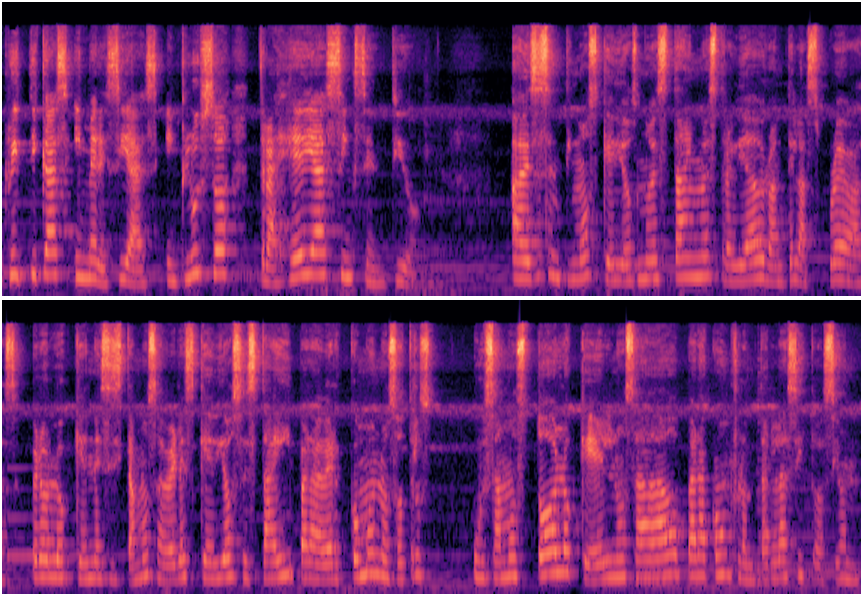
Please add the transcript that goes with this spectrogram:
críticas inmerecidas, incluso tragedias sin sentido. A veces sentimos que Dios no está en nuestra vida durante las pruebas, pero lo que necesitamos saber es que Dios está ahí para ver cómo nosotros usamos todo lo que Él nos ha dado para confrontar la situación.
